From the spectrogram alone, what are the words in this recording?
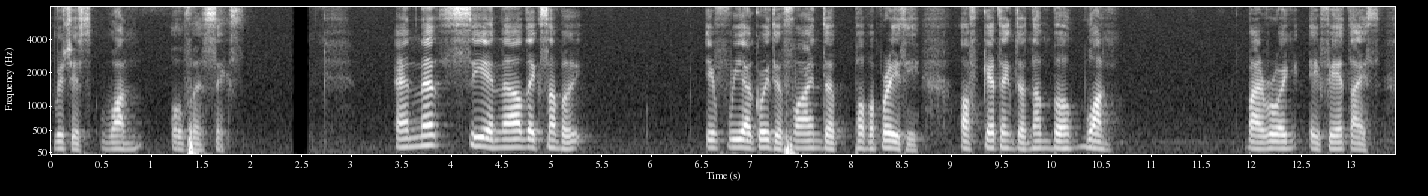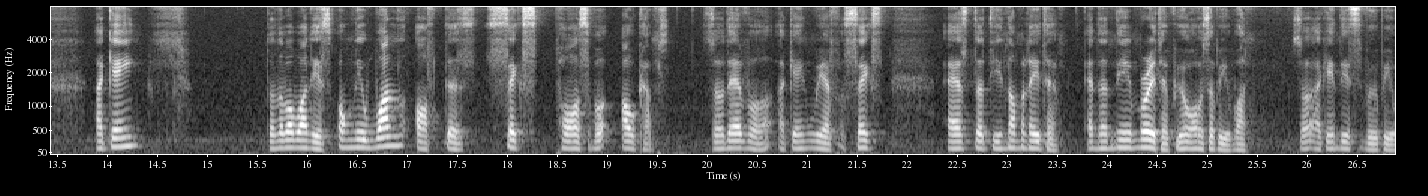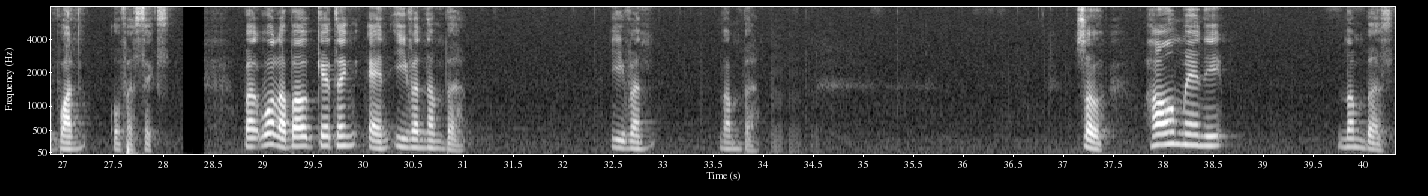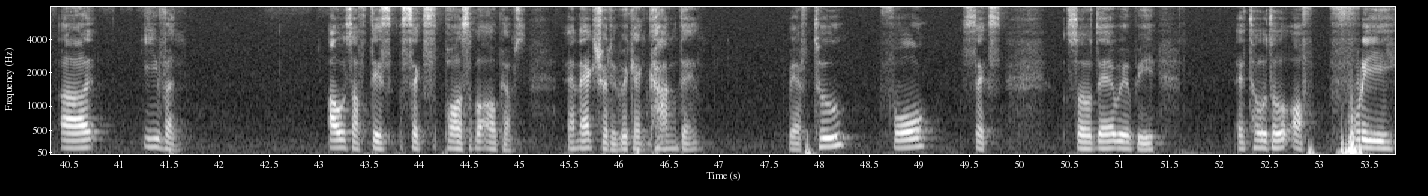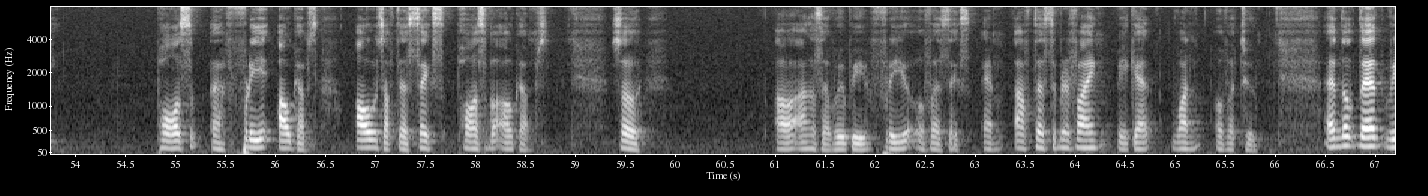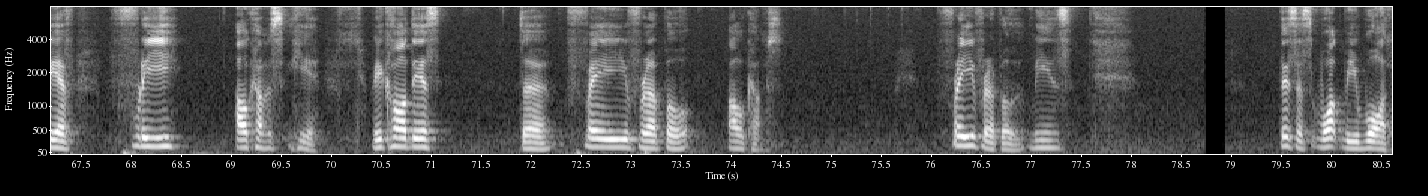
which is 1 over 6. And let's see another example. If we are going to find the probability of getting the number 1 by rolling a fair dice. Again, the number 1 is only one of the 6 possible outcomes. So therefore, again, we have 6 as the denominator and the numerator will also be 1. So again, this will be 1 over 6. But what about getting an even number? Even number. So, how many numbers are even out of these six possible outcomes? And actually, we can count them. We have two, four, six. So there will be a total of three, poss uh, three outcomes out of the six possible outcomes. So our answer will be 3 over 6 and after simplifying we get 1 over 2. And look that we have three outcomes here. We call this the favorable outcomes. Favorable means this is what we want.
